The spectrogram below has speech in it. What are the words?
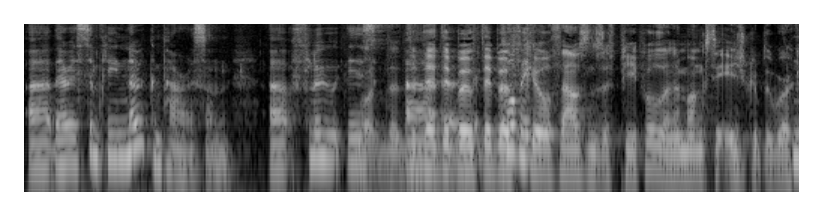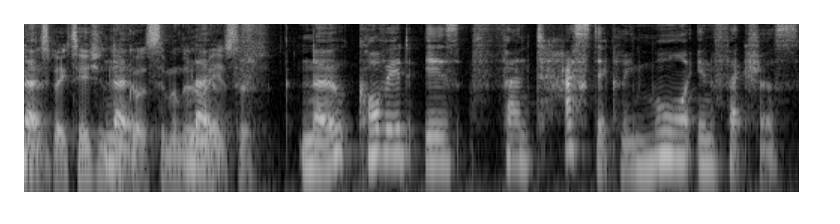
Uh, there is simply no comparison. Uh, flu is. What, the, the, they, they, both, they both COVID, kill thousands of people, and amongst the age group that work no, in the Spectator, they've got similar no, rates of. No, COVID is fantastically more infectious,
